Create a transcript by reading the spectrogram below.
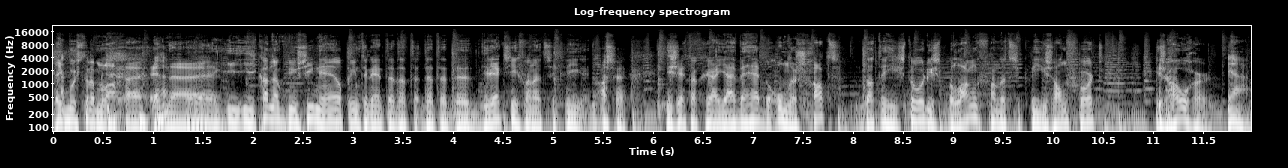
Ik moest erom lachen. En eh, je, je kan ook nu zien hè, op internet dat, dat de, de directie van het circuit in Assen... die zegt ook, ja, ja, we hebben onderschat... dat de historisch belang van het circuit Zandvoort is hoger. Ja,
